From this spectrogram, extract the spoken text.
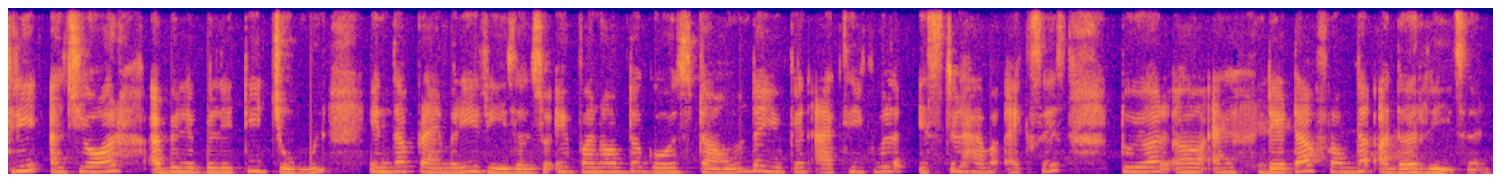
three azure availability zone in the primary region. So if one of the goes down then you can actually will still have access to your uh, data from the other region.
